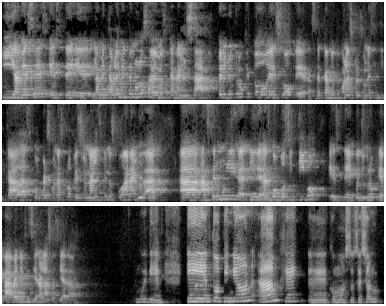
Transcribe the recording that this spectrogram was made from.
y a veces, este, lamentablemente, no lo sabemos canalizar, pero yo creo que todo eso, eh, acercándote con las personas indicadas, con personas profesionales que nos puedan ayudar a, hacer un liderazgo positivo, este, pues yo creo que va a beneficiar a la sociedad. Muy bien. Y en tu opinión, AMGE, eh, como Asociación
